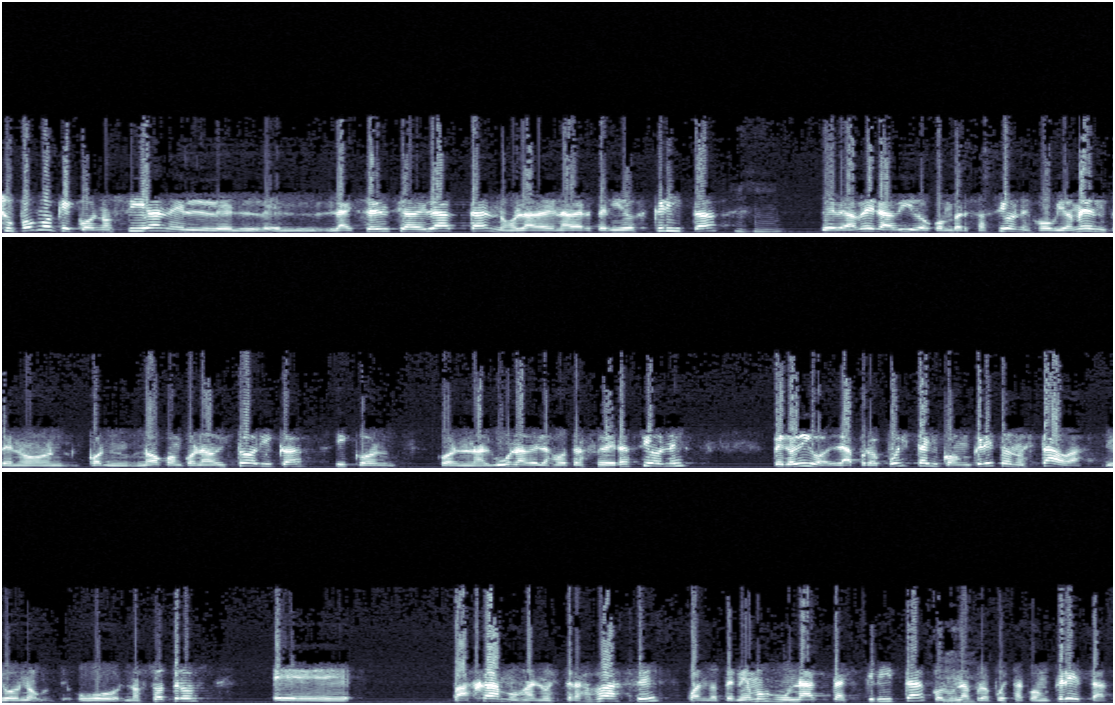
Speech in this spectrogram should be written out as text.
Supongo que conocían el, la esencia del acta, no la deben haber tenido escrita. Debe haber habido conversaciones, obviamente, no con, no con Conado Histórica, sí con, con alguna de las otras federaciones. Pero digo, la propuesta en concreto no estaba. Digo, no, nosotros eh, bajamos a nuestras bases cuando tenemos un acta escrita con una propuesta concreta.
